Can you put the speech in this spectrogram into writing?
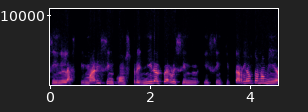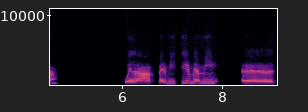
sin lastimar y sin constreñir al perro y sin, y sin quitarle autonomía, pueda permitirme a mí eh,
